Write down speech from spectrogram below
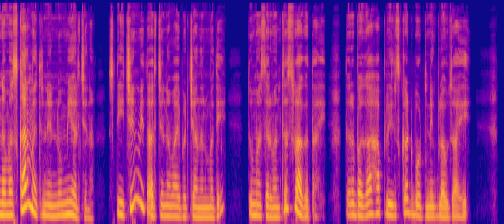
नमस्कार मैत्रिणींनो मी अर्चना. स्टिचिंग विथ अर्चना वायबर चॅनलमध्ये तुम्हा सर्वांचं स्वागत आहे. तर बघा हा प्रिन्स कट बोटनेक ब्लाऊज आहे.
